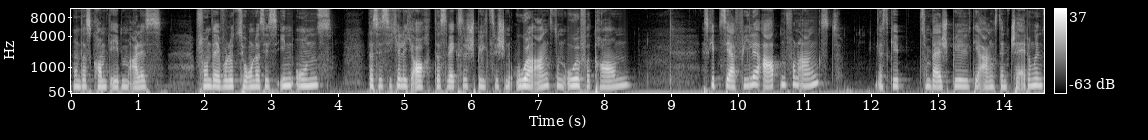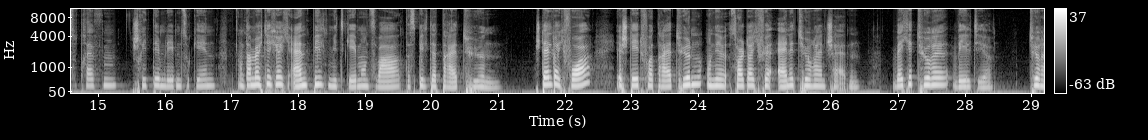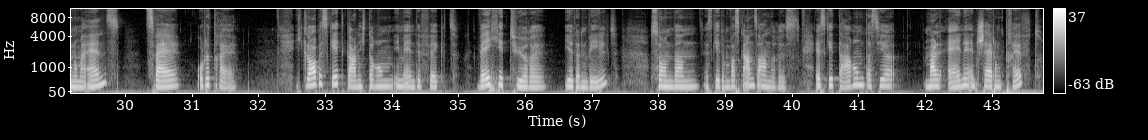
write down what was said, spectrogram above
Und das kommt eben alles von der Evolution, das ist in uns. Das ist sicherlich auch das Wechselspiel zwischen Urangst und Urvertrauen. Es gibt sehr viele Arten von Angst. Es gibt zum Beispiel die Angst, Entscheidungen zu treffen, Schritte im Leben zu gehen. Und da möchte ich euch ein Bild mitgeben, und zwar das Bild der drei Türen. Stellt euch vor, ihr steht vor drei Türen und ihr sollt euch für eine Türe entscheiden. Welche Türe wählt ihr? Türe Nummer eins, zwei oder drei? Ich glaube, es geht gar nicht darum im Endeffekt, welche Türe ihr dann wählt, sondern es geht um was ganz anderes. Es geht darum, dass ihr mal eine Entscheidung trefft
